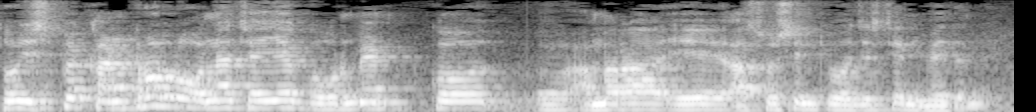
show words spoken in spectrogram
तो इस पर कंट्रोल होना चाहिए गवर्नमेंट को हमारा ये एसोसिएशन की वजह से निवेदन है।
